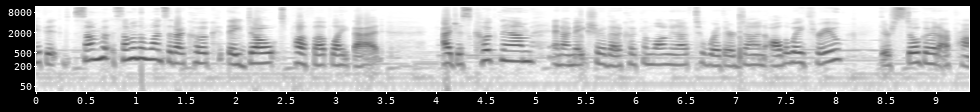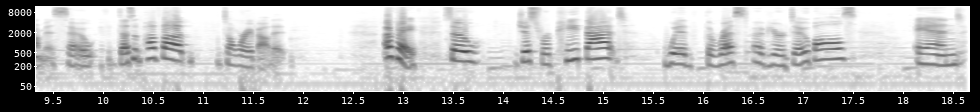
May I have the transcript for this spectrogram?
If it some some of the ones that I cook, they don't puff up like that. I just cook them and I make sure that I cook them long enough to where they're done all the way through. They're still good, I promise. So if it doesn't puff up, don't worry about it. Okay, so just repeat that with the rest of your dough balls. And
